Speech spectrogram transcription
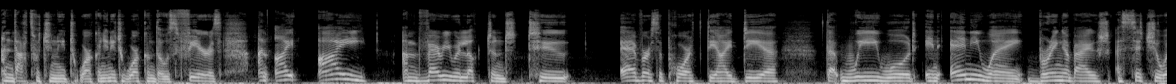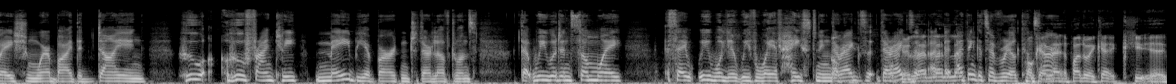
and that's what you need to work on. You need to work on those fears. And I, I am very reluctant to ever support the idea that we would in any way bring about a situation whereby the dying who who frankly may be a burden to their loved ones that we would in some way say we will we have a way of hastening their okay. exit their okay. exit. let, let, I, I, think it's a real concern. okay, by the way uh,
